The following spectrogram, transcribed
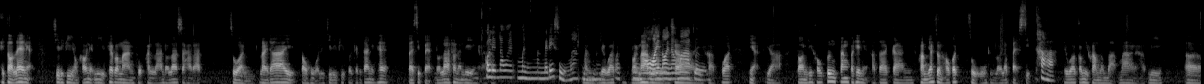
ในตอนแรกเนี่ย GDP ของเขาเนี่ยมีอยู่แค่ประมาณ 6,000 ล้านดอลลาร์สหรัฐ ส่วนรายได้ต่อหัวหรือ GDP per capita เนี่ยแค่ 88 ดอลลาร์เท่านั้นเองนะครับก็เรียกได้ว่ามันมันไม่ได้สูงมาก มันะเรียกว่ามัน้อยมากน้อยเลยน้อยใช่มากเลยครับเพราะว่าเนี่ยอย่า ตอนที่เขาเพิ่งตั้งประเทศเนี่ยอัตราการความยากจนเขาก็สูงถึงร้อยละ80ค่ะเรียกว่าก็มีความลำบากมากนะครับมีเอ่อ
